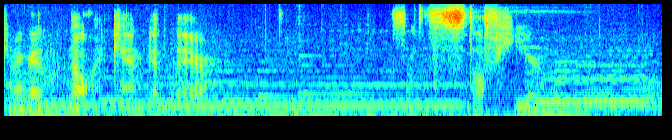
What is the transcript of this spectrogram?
Can I get... No, I can't get there. Some stuff here. Can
